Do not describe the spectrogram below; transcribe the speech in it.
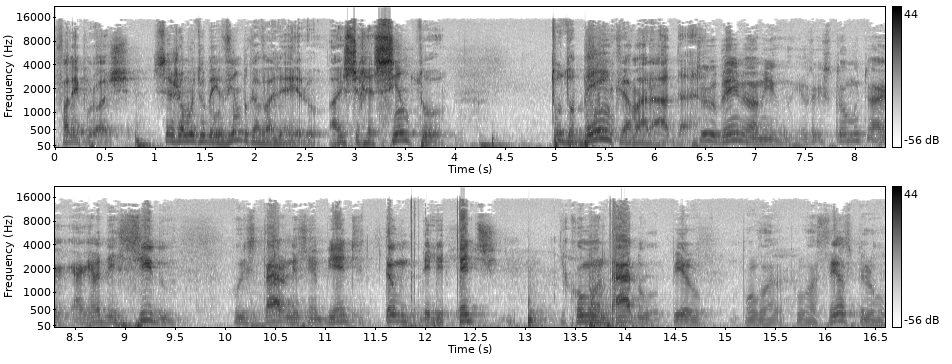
Falei por hoje. Seja muito bem-vindo, cavalheiro, a este recinto. Tudo bem, camarada? Tudo bem, meu amigo. Eu estou muito agradecido por estar nesse ambiente tão inteligente e comandado pelo, por, por vocês, pelo,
